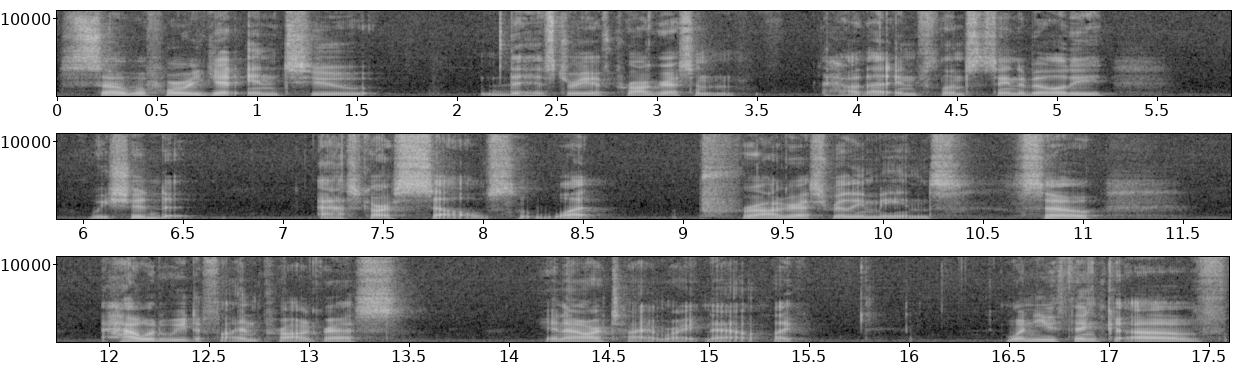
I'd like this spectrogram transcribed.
So, before we get into the history of progress and how that influenced sustainability, we should ask ourselves what progress really means. So, how would we define progress in our time right now? Like, when you think of,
